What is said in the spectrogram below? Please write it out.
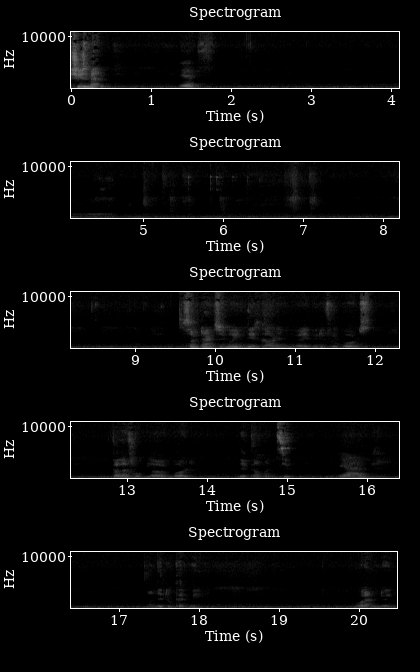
She's married. yes. Sometimes you know in this garden, very beautiful birds, colorful blo- bird, they come and sit Yeah. and they look at me. What I'm doing.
